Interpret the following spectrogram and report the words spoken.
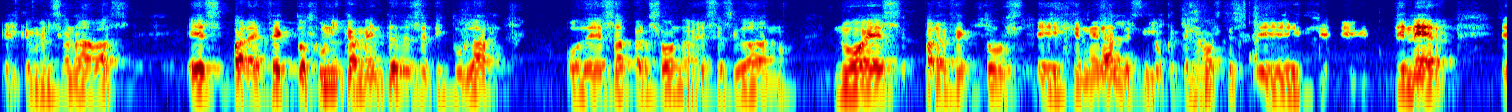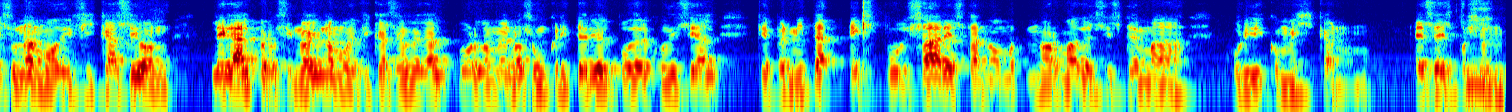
el que mencionabas, es para efectos únicamente de ese titular o de esa persona, ese ciudadano. No es para efectos eh, generales y lo que tenemos que eh, tener es una modificación legal, pero si no hay una modificación legal, por lo menos un criterio del Poder Judicial que permita expulsar esta norma del sistema jurídico mexicano. ¿no? Esa es sí.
